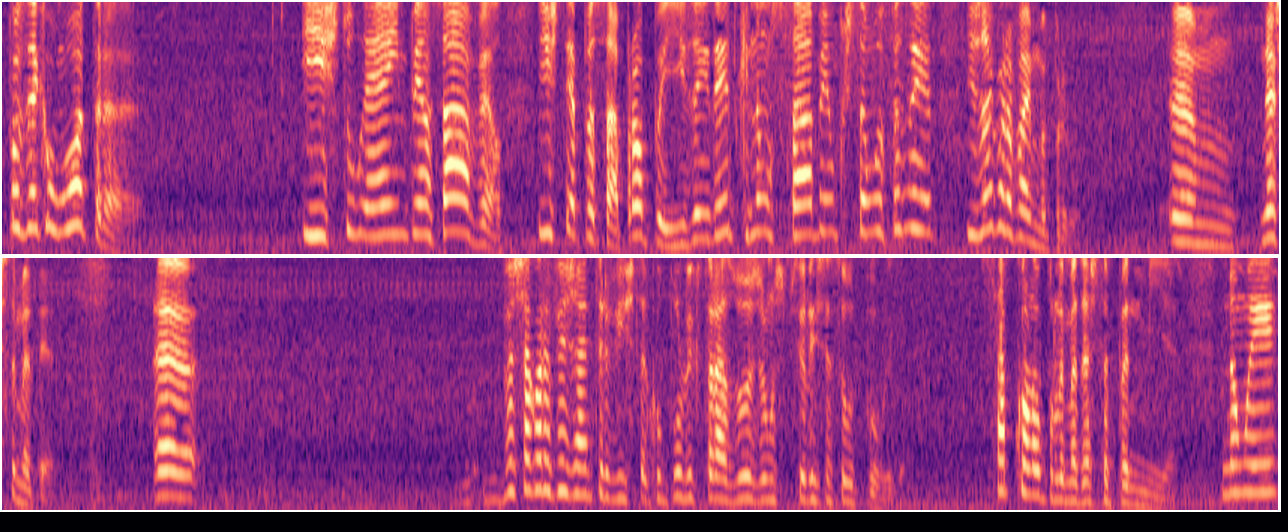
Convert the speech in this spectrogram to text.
depois é com outra. Isto é impensável. Isto é passar para o país a ideia de que não sabem o que estão a fazer. E já agora vai uma pergunta. Hum, nesta matéria. Uh, veja agora veja a entrevista que o público traz hoje a um especialista em saúde pública. Sabe qual é o problema desta pandemia? Não é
